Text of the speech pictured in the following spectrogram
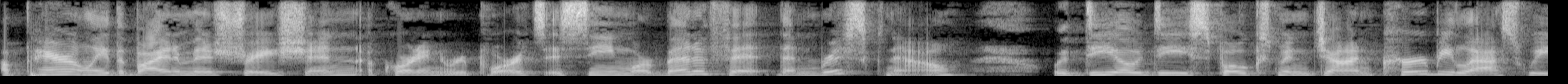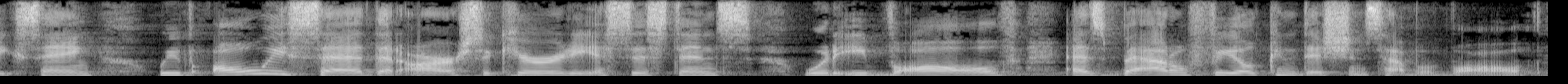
apparently the Biden administration, according to reports, is seeing more benefit than risk now, with DOD spokesman John Kirby last week saying, We've always said that our security assistance would evolve as battlefield conditions have evolved,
